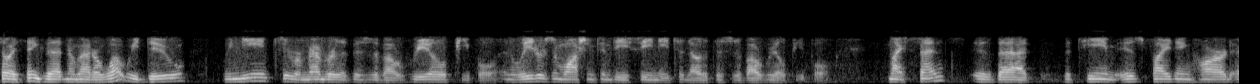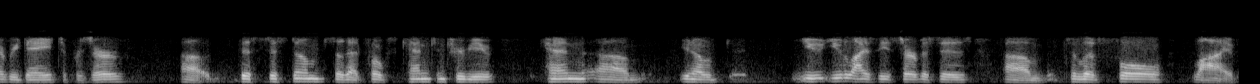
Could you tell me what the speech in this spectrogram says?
so I think that no matter what we do, we need to remember that this is about real people, and the leaders in Washington, D.C. need to know that this is about real people. My sense is that the team is fighting hard every day to preserve uh, this system so that folks can contribute, can, um, you know, u- utilize these services um, to live full lives.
